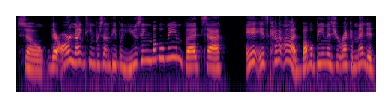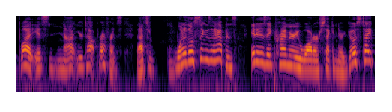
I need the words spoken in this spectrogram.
So there are 19% of people using Bubble Beam, but uh, it, it's kind of odd. Bubble Beam is your recommended, but it's not your top preference. That's one of those things that happens. It is a primary water secondary ghost type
